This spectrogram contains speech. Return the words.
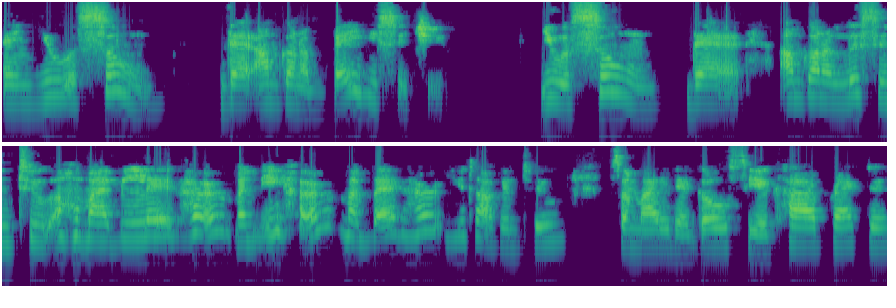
and you assume that I'm going to babysit you, you assume that I'm going to listen to, oh, my leg hurt, my knee hurt, my back hurt. You're talking to somebody that goes see a chiropractor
